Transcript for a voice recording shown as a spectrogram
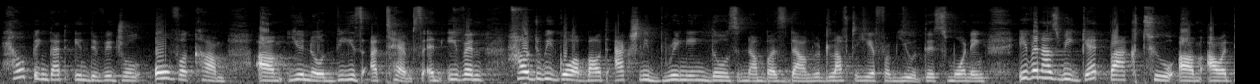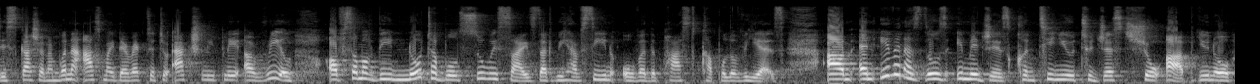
helping that individual overcome, um, you know, these attempts attempts and even how do we go about actually bringing those numbers down? We'd love to hear from you this morning. Even as we get back to um, our discussion, I'm going to ask my director to actually play a reel of some of the notable suicides that we have seen over the past couple of years. Um, and even as those images continue to just show up, you know,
